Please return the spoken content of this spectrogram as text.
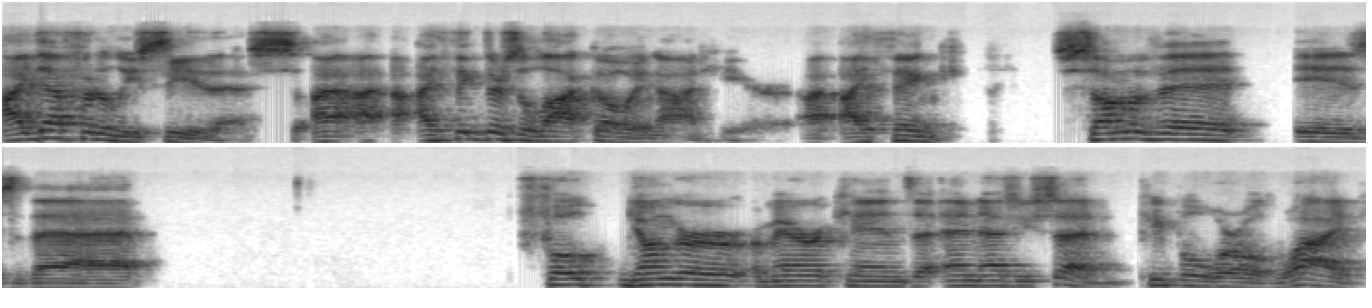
I definitely see this. I, I, I think there's a lot going on here. I, I think some of it is that folk younger americans and as you said people worldwide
